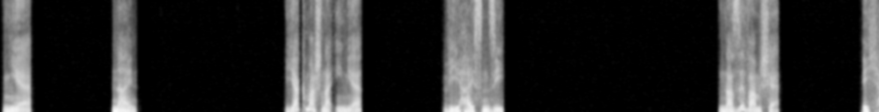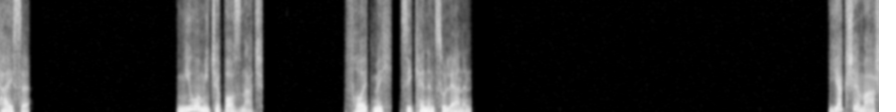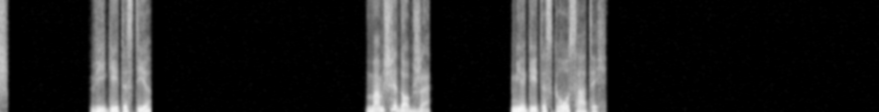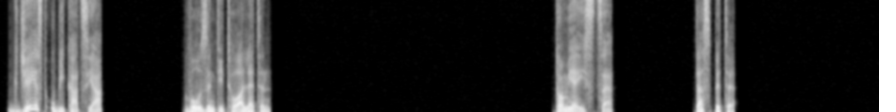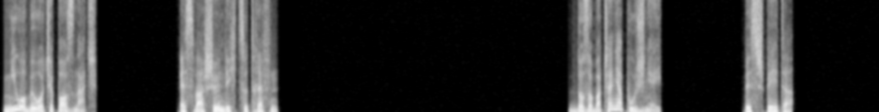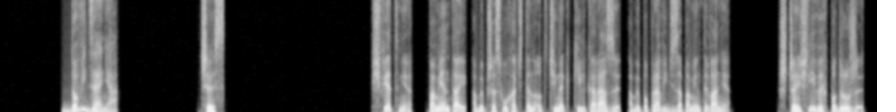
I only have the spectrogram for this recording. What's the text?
Nie. nein. Jak masz na imię? Wie heißen Sie? Nazywam się. Ich heiße. Miło mi Cię poznać. Freut mich, Sie kennenzulernen. Jak się masz? Wie geht es dir? Mam się dobrze. Mir geht es großartig. Gdzie jest ubikacja? Wo sind die Toiletten? To miejsce. Das bitte. Miło było Cię poznać. Es war schön dich zu treffen. Do zobaczenia później. Bis später. Do widzenia. Tschüss. Świetnie. Pamiętaj, aby przesłuchać ten odcinek kilka razy, aby poprawić zapamiętywanie. Szczęśliwych podróży!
